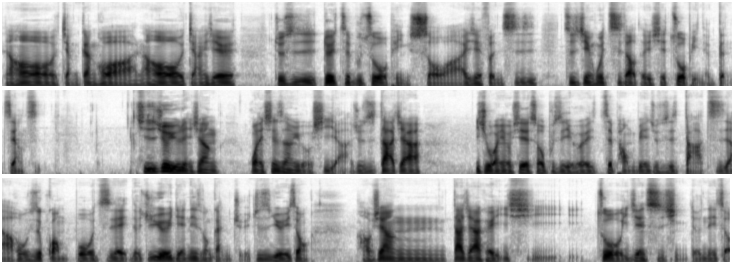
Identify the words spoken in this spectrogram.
然后讲干话，然后讲一些就是对这部作品熟啊，一些粉丝之间会知道的一些作品的梗这样子。其实就有点像玩线上游戏啊，就是大家一起玩游戏的时候，不是也会在旁边就是打字啊，或者是广播之类的，就有一点那种感觉，就是有一种好像大家可以一起做一件事情的那种。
